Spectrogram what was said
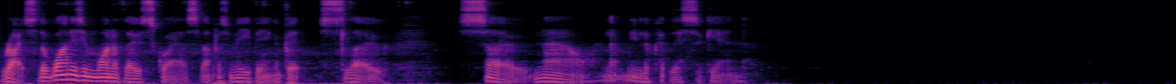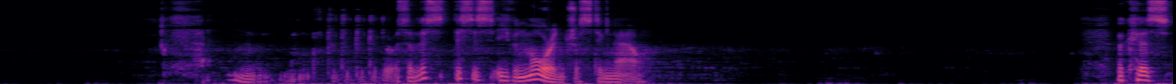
Right, so the 1 is in one of those squares. That was me being a bit slow. So now let me look at this again. Hmm. So this this is even more interesting now. Because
